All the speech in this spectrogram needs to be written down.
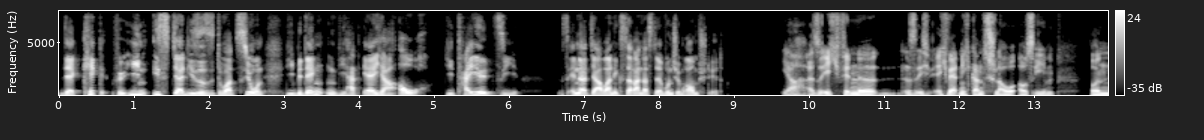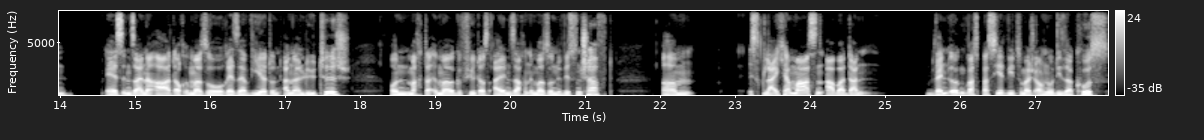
der Kick für ihn ist ja diese Situation. Die Bedenken, die hat er ja auch. Die teilt sie. Es ändert ja aber nichts daran, dass der Wunsch im Raum steht. Ja, also ich finde, also ich, ich werde nicht ganz schlau aus ihm. Und er ist in seiner Art auch immer so reserviert und analytisch und macht da immer gefühlt aus allen Sachen immer so eine Wissenschaft. Ähm, ist gleichermaßen aber dann wenn irgendwas passiert, wie zum Beispiel auch nur dieser Kuss,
